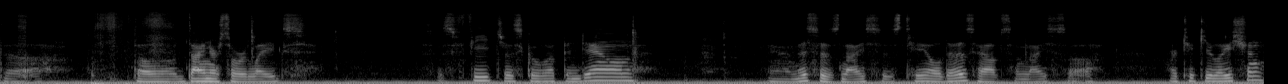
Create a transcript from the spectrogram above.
the, the dinosaur legs. So his feet just go up and down. And this is nice. His tail does have some nice uh, articulation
